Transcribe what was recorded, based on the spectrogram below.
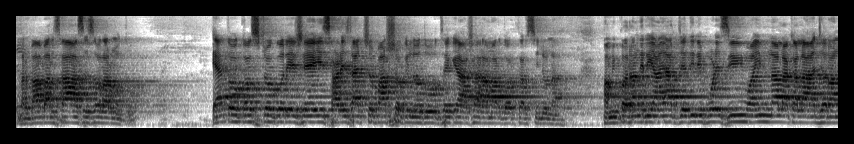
আমার বাবার চা আছে চলার মতো। এত কষ্ট করে সেই সাড়ে চারশো, পাঁচশো কিলো দূর থেকে আসার আমার দরকার ছিল না। আমি কোরআনেরই আয়াত যেদিনই পড়েছি ওয়াইন্না লাকালা আজরান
